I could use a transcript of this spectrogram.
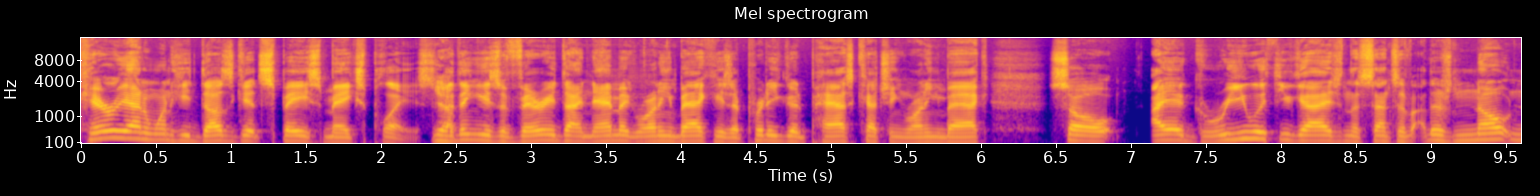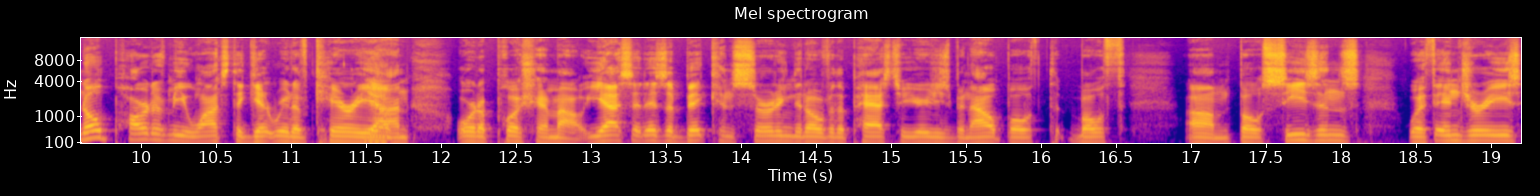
Kerryon when he does get space makes plays. Yep. I think he's a very dynamic running back. He's a pretty good pass catching running back. So I agree with you guys in the sense of there's no no part of me wants to get rid of Carry Yep. on or to push him out. Yes, it is a bit concerning that over the past two years he's been out both both um, both seasons with injuries.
